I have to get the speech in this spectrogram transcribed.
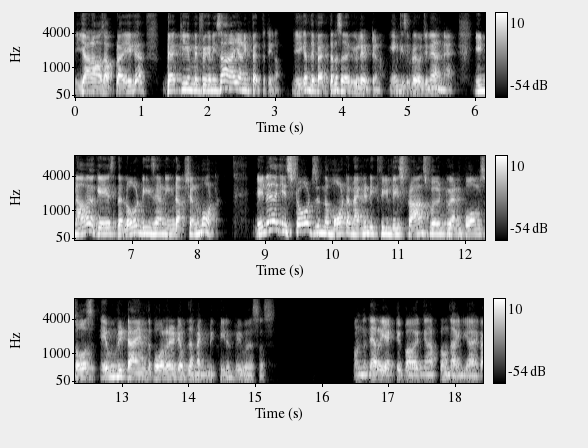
යනවා සප්ලයි එක බෑක් EMF එක නිසා ආයි අනිත් පැත්තට එනවා. ඒක දෙපැත්තට සර්කියුලේට් වෙනවා. ඒකෙන් කිසි ප්‍රයෝජනයක් නැහැ. In our case the load is an induction motor. Energy stored in the motor magnetic field is transferred to and form source every time the polarity of the magnetic field reverses. ඔන්න දැන් රියැක්ටිව් පවර් එක ගැන අපිට හොඳ අයිඩියා එකක්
